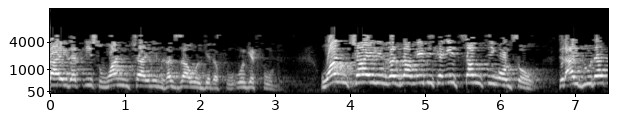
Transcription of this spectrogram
side, at least one child in Gaza will get, a food, will get food. One child in Gaza maybe can eat something also. Did I do that?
